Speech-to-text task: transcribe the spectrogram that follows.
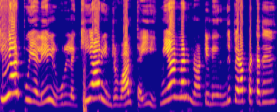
கியார் புயலில் உள்ள கியார் என்ற வார்த்தை மியான்மர் நாட்டிலிருந்து பெறப்பட்டது.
